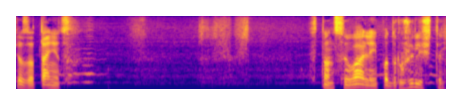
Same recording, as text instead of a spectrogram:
Что за танец? Станцевали и подружились, что ли?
